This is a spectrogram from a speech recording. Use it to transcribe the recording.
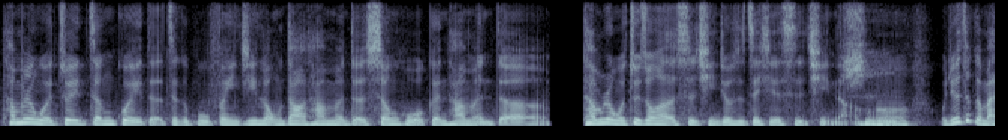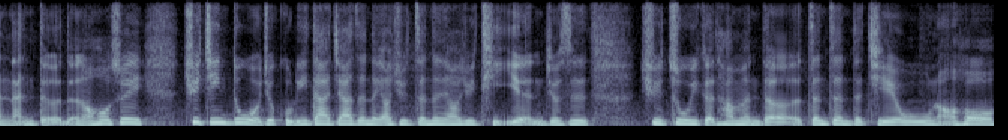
他们认为最珍贵的这个部分，已经融到他们的生活跟他们的。他们认为最重要的事情就是这些事情啊，嗯，我觉得这个蛮难得的。然后，所以去京都，我就鼓励大家真的要去，真正要去体验，就是去住一个他们的真正的街屋，然后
